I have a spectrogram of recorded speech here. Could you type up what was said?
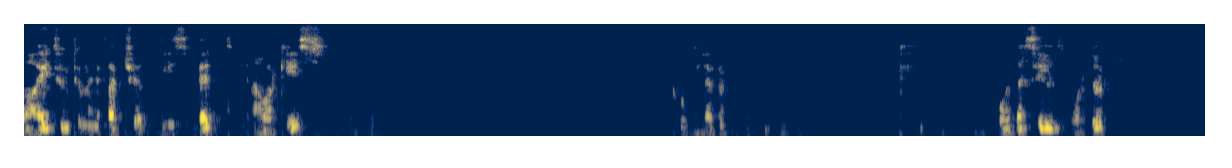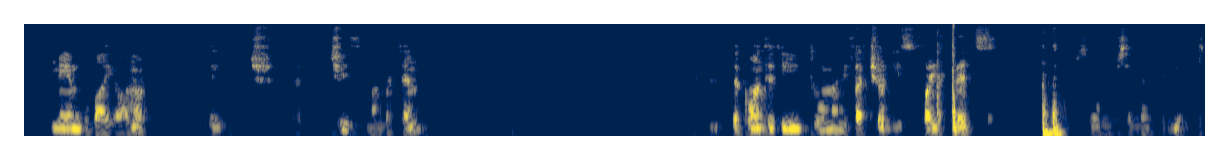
The item to manufacture is bed in our case. Code 11. For the sales order named by Omar, which, which is number 10. The quantity to manufacture is five beds, so we're selecting it.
